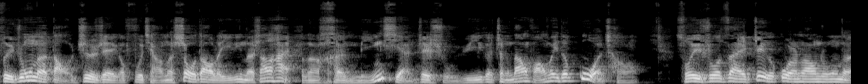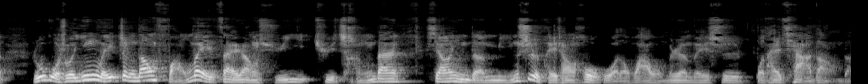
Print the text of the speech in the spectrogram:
最终呢，导致这个富强呢受到了一定的伤害。那很明显，这属于一个正当防卫的过程。所以说，在这个过程当中呢。如果说因为正当防卫再让徐毅去承担相应的民事赔偿后果的话，我们认为是不太恰当的。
